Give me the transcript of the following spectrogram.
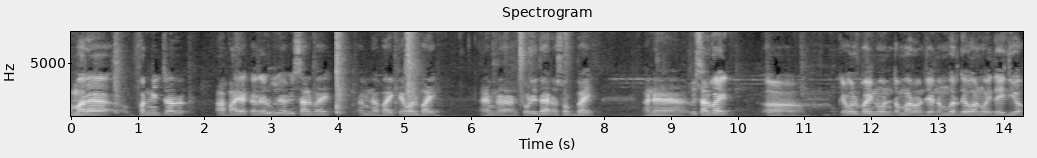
અમારે ફર્નિચર આ ભાઈએ કરેલું છે વિશાલભાઈ એમના ભાઈ કેવલભાઈ એમના જોડીદાર અશોકભાઈ અને વિશાલભાઈ કેવલભાઈનો ને તમારો જે નંબર દેવાનો એ દઈ દ્યો.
